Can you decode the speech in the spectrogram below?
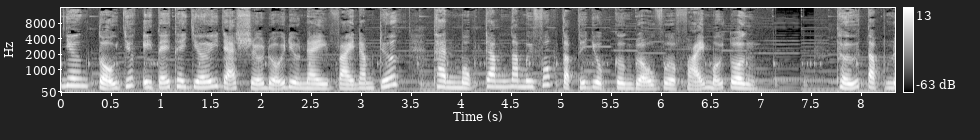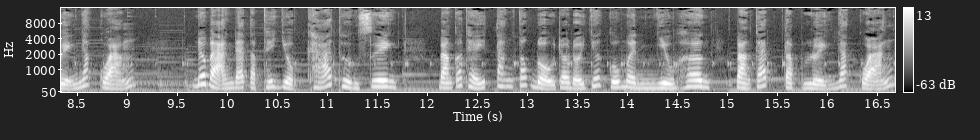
nhưng Tổ chức Y tế Thế giới đã sửa đổi điều này vài năm trước thành 150 phút tập thể dục cường độ vừa phải mỗi tuần. Thử tập luyện ngắt quãng. Nếu bạn đã tập thể dục khá thường xuyên, bạn có thể tăng tốc độ trao đổi chất của mình nhiều hơn bằng cách tập luyện ngắt quãng.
